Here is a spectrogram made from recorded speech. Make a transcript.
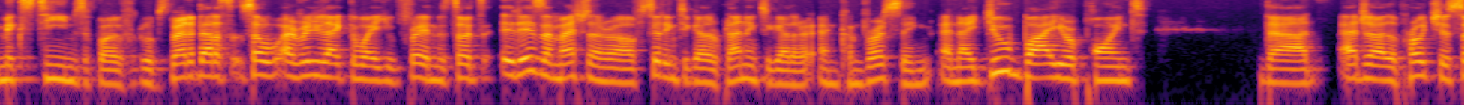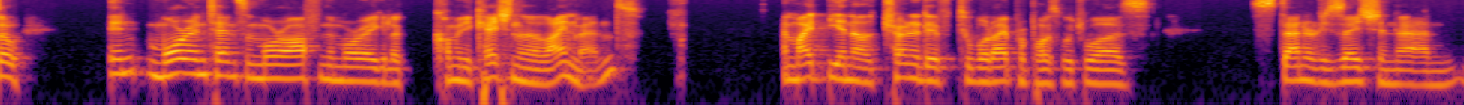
mixed teams of both groups but that is so i really like the way you frame it. So it's, it is a matter of sitting together planning together and conversing. And i do buy your point that agile approaches so in more intense and more often and more regular communication and alignment it might be an alternative to what I proposed, which was standardization and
